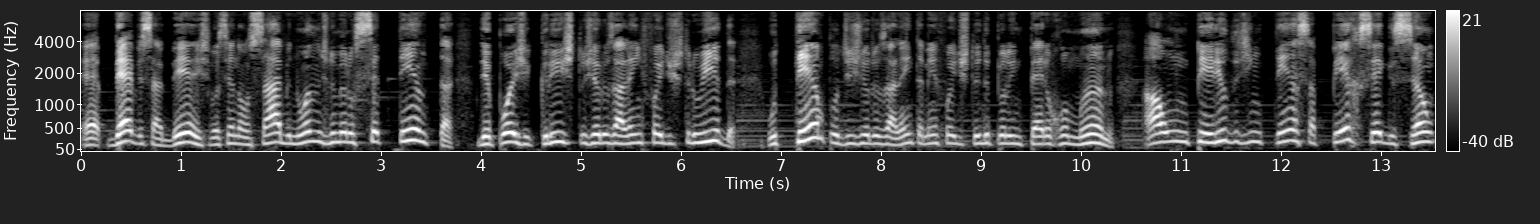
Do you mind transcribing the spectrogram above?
é, deve saber, se você não sabe, no ano de número 70 depois de Cristo, Jerusalém foi destruída. O templo de Jerusalém também foi destruído pelo Império Romano. Há um período de intensa perseguição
